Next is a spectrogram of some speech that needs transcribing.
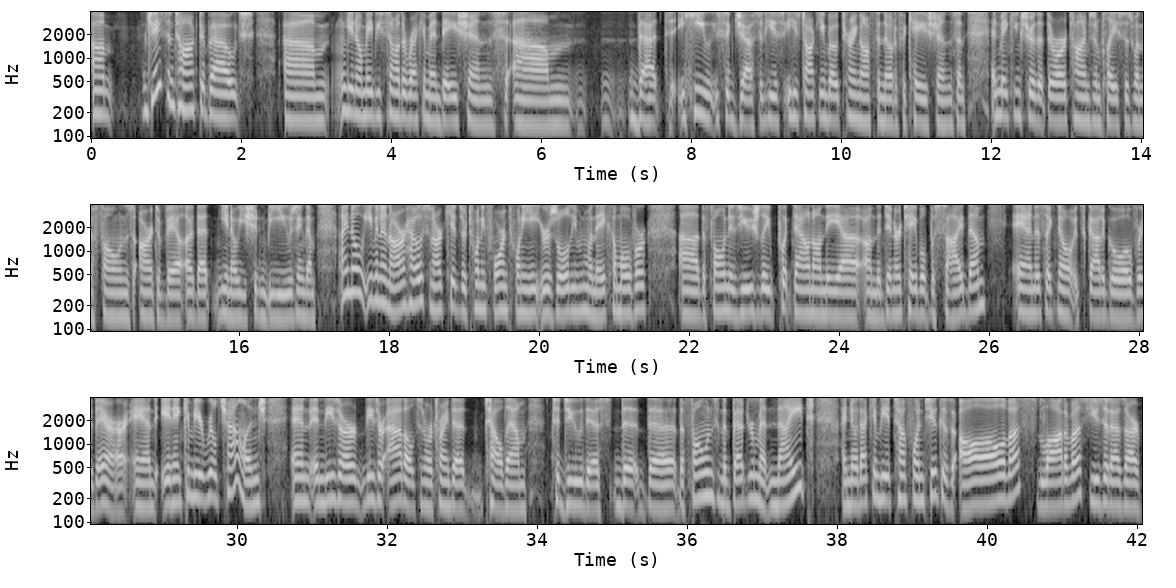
Um, Jason talked about, um, you know, maybe some of the recommendations um, that he suggested. He's he's talking about turning off the notifications and and making sure that there are times and places when the phones aren't avail uh, that you know you shouldn't be using them. I know even in our house, and our kids are 24 and 28 years old. Even when they come over, uh, the phone is usually put down on the uh, on the dinner table beside them, and it's like no, it's got to go over there, and and it can be a real challenge. And and these are these are adults and we're trying to tell them to do this. The the the phones in the bedroom at night. I know that can be a tough one too because all of us, a lot of us, use it as our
